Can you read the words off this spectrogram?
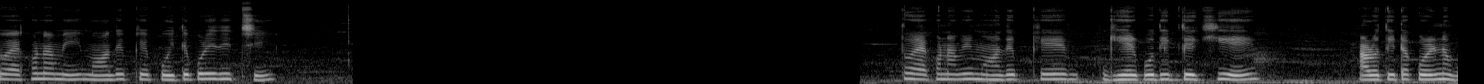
তো এখন আমি মহাদেবকে পইতে পরিয়ে দিচ্ছি। তো এখন আমি মহাদেবকে ঘিয়ের প্রদীপ দেখিয়ে আরতিটা করে নেব।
